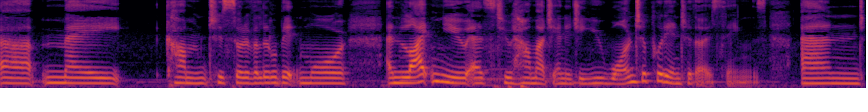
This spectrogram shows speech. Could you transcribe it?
uh, may come to sort of a little bit more enlighten you as to how much energy you want to put into those things and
